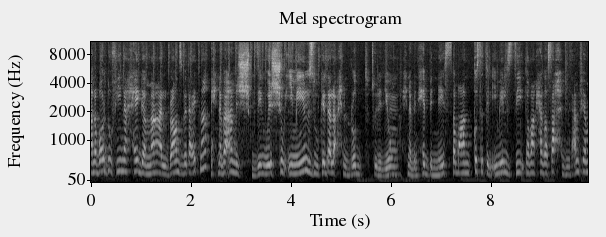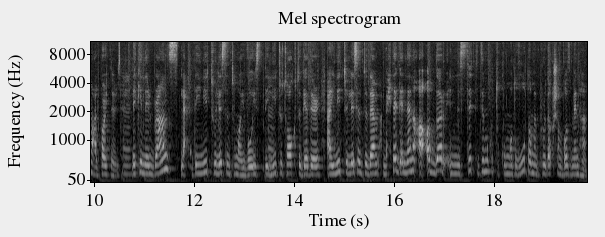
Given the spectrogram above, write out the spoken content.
أنا برضو فينا حاجة مع ال brands بتاعتنا. إحنا بقى مش دين وش و emails وكده لأ إحنا نرد طول اليوم. إحنا بنحب الناس. طبعا قصة ال emails دي طبعا حاجة صح بنتعامل فيها مع ال partners لكن ال brands لأ they need to listen to my voice. they need to talk together. I need to listen to them محتاجه ان أنا أقدر ان الست دي ممكن تكون مضغوطة من production باظ منها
